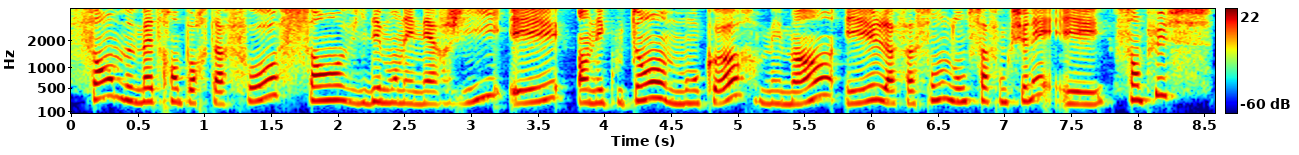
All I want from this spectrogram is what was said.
sans me mettre en porte-à-faux, sans vider mon énergie et en écoutant mon corps, mes mains et la façon dont ça fonctionnait et sans plus.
